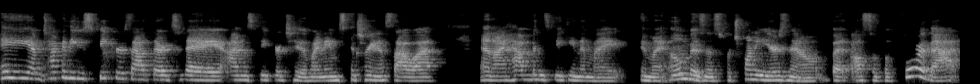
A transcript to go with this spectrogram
Hey, I'm talking to you speakers out there today. I'm a speaker too. My name's Katrina Sawa, and I have been speaking in my in my own business for 20 years now, but also before that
